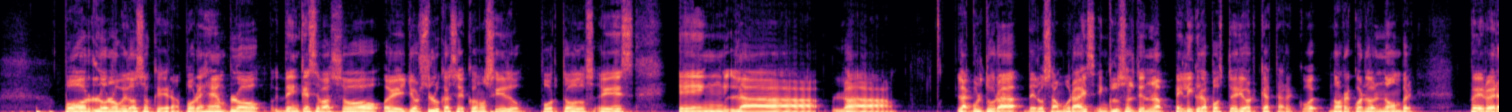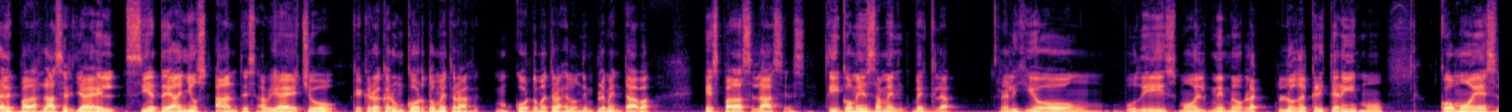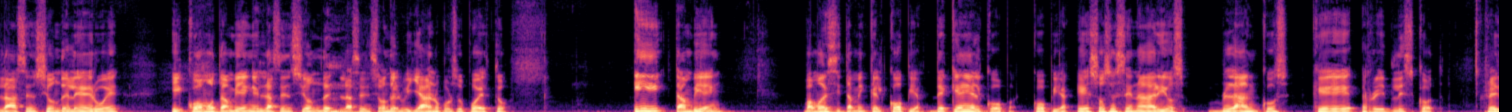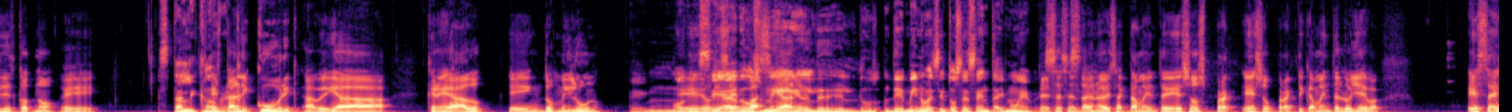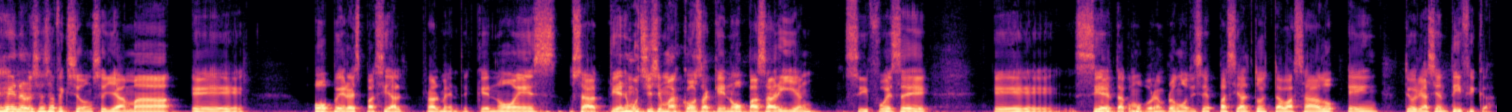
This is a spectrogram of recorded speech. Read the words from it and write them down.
por lo novedoso que eran. Por ejemplo, ¿de en qué se basó eh, George Lucas, es conocido por todos, es en la, la, cultura de los samuráis. Incluso él tiene una película posterior que hasta no recuerdo el nombre, pero era de espadas láser. Ya él, siete años antes, había hecho, que creo que era un cortometraje, cortometraje donde implementaba espadas láser. Y comienza a mezclar religión, budismo, el mismo, lo del cristianismo, cómo es la ascensión del héroe y cómo también es la ascensión, de, la ascensión del villano, por supuesto. Y también, vamos a decir también que él copia. ¿De quién él copia? Esos escenarios blancos que Ridley Scott, Ridley Scott no, eh, Stanley Kubrick. Stanley Kubrick había creado en 2001, En Eh, Odisea, Odisea 2000 Espacial. del dos- de 1969. del 69, exactamente. Esos, eso prácticamente lo lleva. Ese género de ciencia ficción se llama eh, ópera espacial, realmente, que no es, o sea, tiene muchísimas cosas que no pasarían si fuese eh, cierta, como por ejemplo en Odisea Espacial todo está basado en teoría científica.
